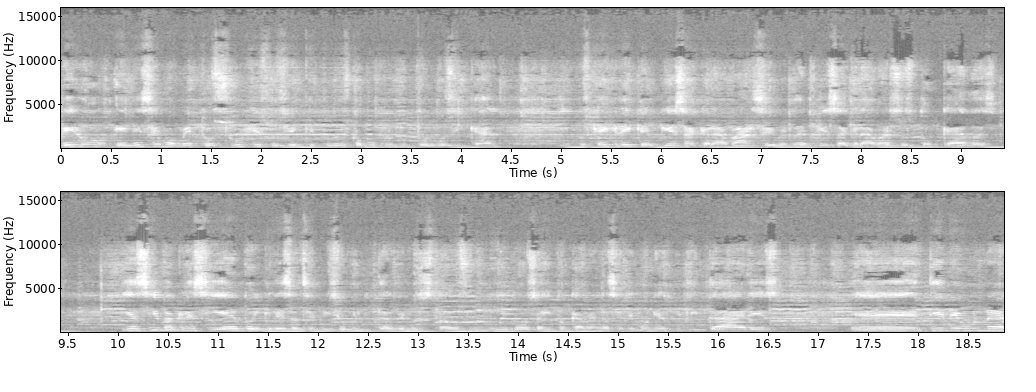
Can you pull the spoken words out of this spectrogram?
pero en ese momento surgen sus inquietudes como productor musical, pues ¿qué cree que empieza a grabarse, verdad? Empieza a grabar sus tocadas. Y así va creciendo, ingresa al servicio militar de los Estados Unidos, ahí tocaba en las ceremonias militares. Eh, tiene una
